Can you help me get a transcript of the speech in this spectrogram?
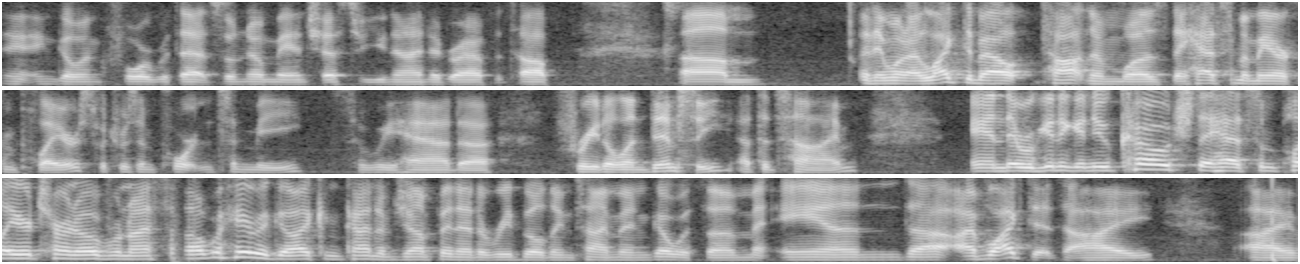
and, and going forward with that. So no Manchester United right off the top. Um, and then what I liked about Tottenham was they had some American players, which was important to me. So we had uh, Friedel and Dempsey at the time. And they were getting a new coach. They had some player turnover, and I thought, well, here we go. I can kind of jump in at a rebuilding time and go with them. And uh, I've liked it. I I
